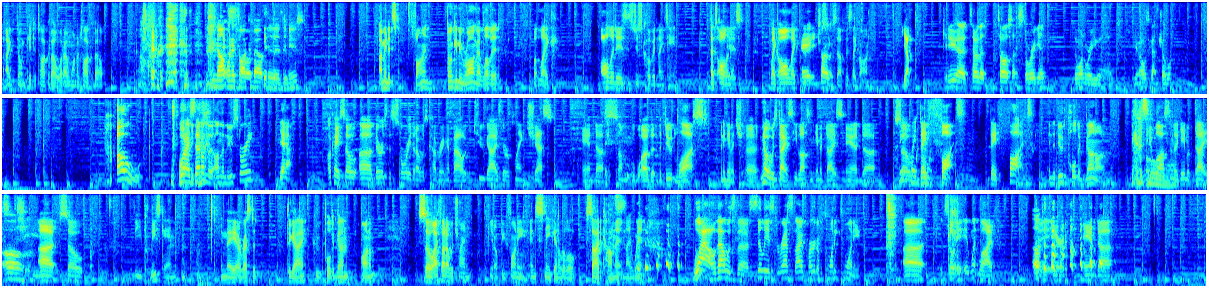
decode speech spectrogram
I don't get to talk about what I want to talk about. Do you not want to talk about the the news? I mean, it's fun. Don't get me wrong, I love it, but like, all it is is just COVID nineteen. That's all it Yeah. is. Like all like the Hey, interesting Charlie. stuff is like gone. Yep. Can you uh, tell that tell us that story again? The one where you uh, you almost got in trouble. Oh, what I said on the on the news story. Yeah. Okay, so uh, there was this story that I was covering about two guys that were playing chess, and uh, some uh, the, the dude lost in a game of ch- uh, no, it was dice. He lost in a game of dice, and uh, so they dice? fought. They fought, and the dude pulled a gun on him because he lost in a game of dice. Oh, Uh, so the police came and they arrested the guy who pulled a gun on him. So I thought I would try and, you know, be funny and sneak in a little side comment, and I went, "Wow, that was the silliest arrest I've heard of 2020." Uh, so it, it went live. Oh. It aired, and uh,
